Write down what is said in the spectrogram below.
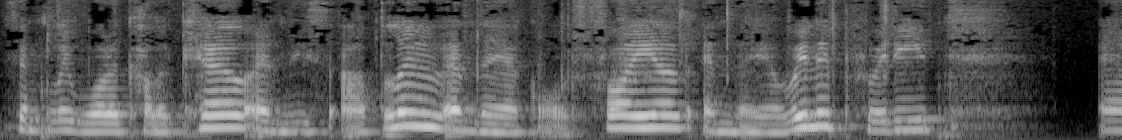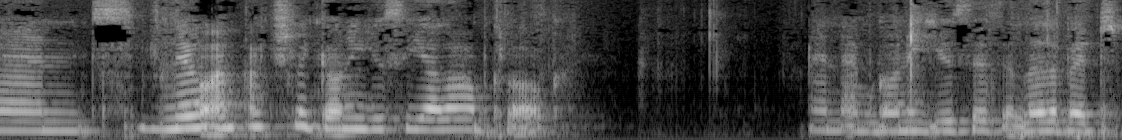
Simply Watercolor Co. and these are blue and they are gold foiled and they are really pretty. And no, I'm actually gonna use the alarm clock. And I'm gonna use this a little bit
